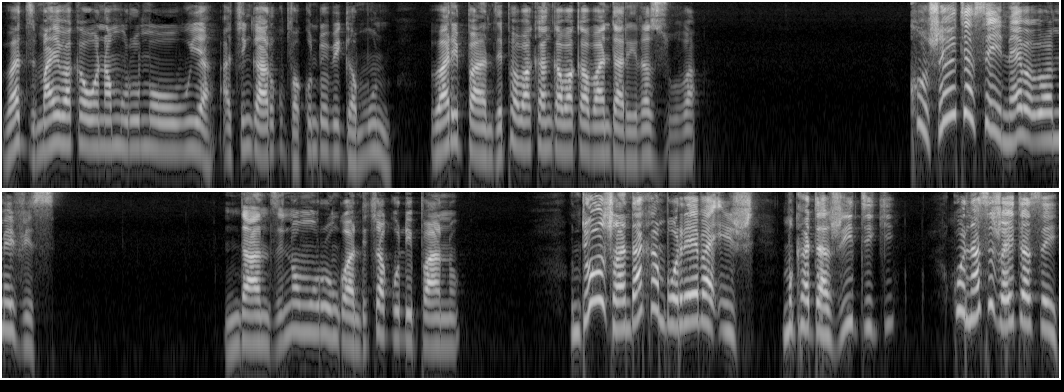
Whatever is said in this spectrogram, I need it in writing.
Vadzimai vakaona murume wouya achinge ari kubva kundoviga munhu vari panze pavakanga vakavandarira zuva. Ko zvaita sei nhai baba vamavis ndanzi nomurungu handichakudi pano. Ndo zvandakamboreva izvi mukati hazviitiki. Ko nhasi zvaita sei?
